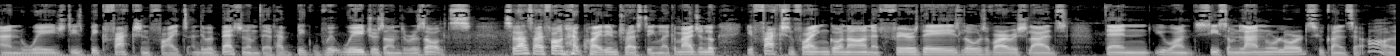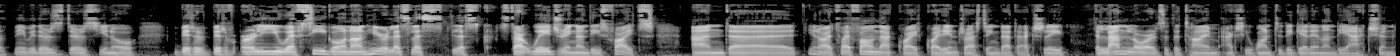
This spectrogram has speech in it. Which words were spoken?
and wage these big faction fights and they would bet on them. They'd have big wagers on the results. So that's i found that quite interesting. Like imagine look you faction fighting going on at fair days loads of irish lads. Then you want to see some landlords who kind of say oh maybe there's there's you know bit of bit of early ufc going on here. Let's let's let's start wagering on these fights. And uh, you know I, I found that quite quite interesting that actually the landlords at the time actually wanted to get in on the action.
